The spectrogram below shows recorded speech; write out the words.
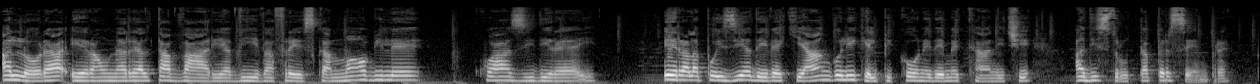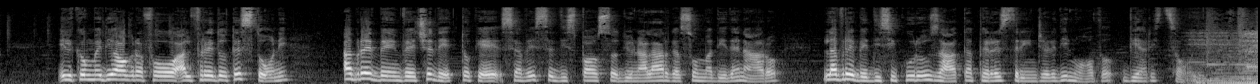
allora era una realtà varia, viva, fresca, mobile, quasi direi. Era la poesia dei vecchi angoli che il piccone dei meccanici ha distrutta per sempre. Il commediografo Alfredo Testoni avrebbe invece detto che se avesse disposto di una larga somma di denaro, l'avrebbe di sicuro usata per restringere di nuovo via Rizzoli.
